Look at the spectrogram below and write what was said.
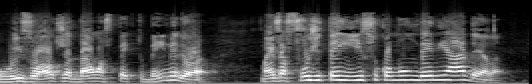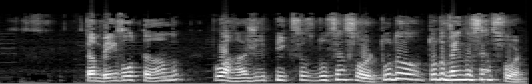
O ISO alto já dá um aspecto bem melhor. Mas a Fuji tem isso como um DNA dela. Também voltando para o arranjo de pixels do sensor. Tudo, tudo vem do sensor.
